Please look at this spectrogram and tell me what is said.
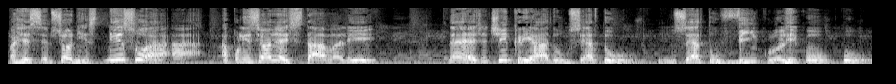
a recepcionista. Nisso, a, a, a, policial já estava ali, né? Já tinha criado um certo, um certo vínculo ali com, com,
